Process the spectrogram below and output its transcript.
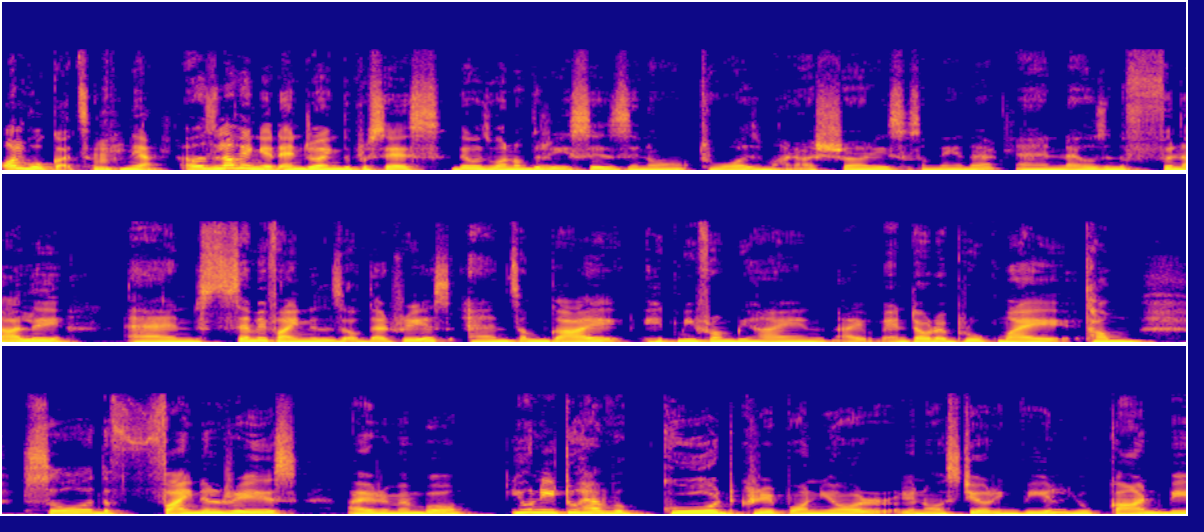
All go karts. Hmm. Yeah. I was loving it, enjoying the process. There was one of the races, you know, it was Maharashtra race or something like that. And I was in the finale and semi-finals of that race and some guy hit me from behind i went out i broke my thumb so the final race i remember you need to have a good grip on your you know steering wheel. You can't be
